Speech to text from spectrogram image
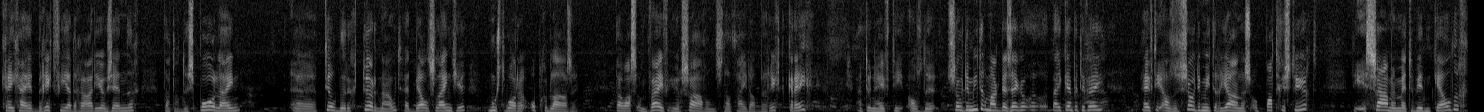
kreeg hij het bericht via de radiozender dat er de spoorlijn uh, Tilburg-Turnhout, het Belslijntje, moest worden opgeblazen. Dat was om vijf uur s'avonds dat hij dat bericht kreeg. En toen heeft hij als de sodemieter, mag ik dat zeggen eh, bij Kemper TV, heeft hij als de sodemieter Janus op pad gestuurd. Die is samen met Wim Kelder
